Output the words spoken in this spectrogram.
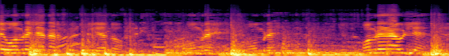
એ ઓમરે લે તારે શું લે તો? ઓમરે ઓમરે ઓમરે રાહુલ લે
